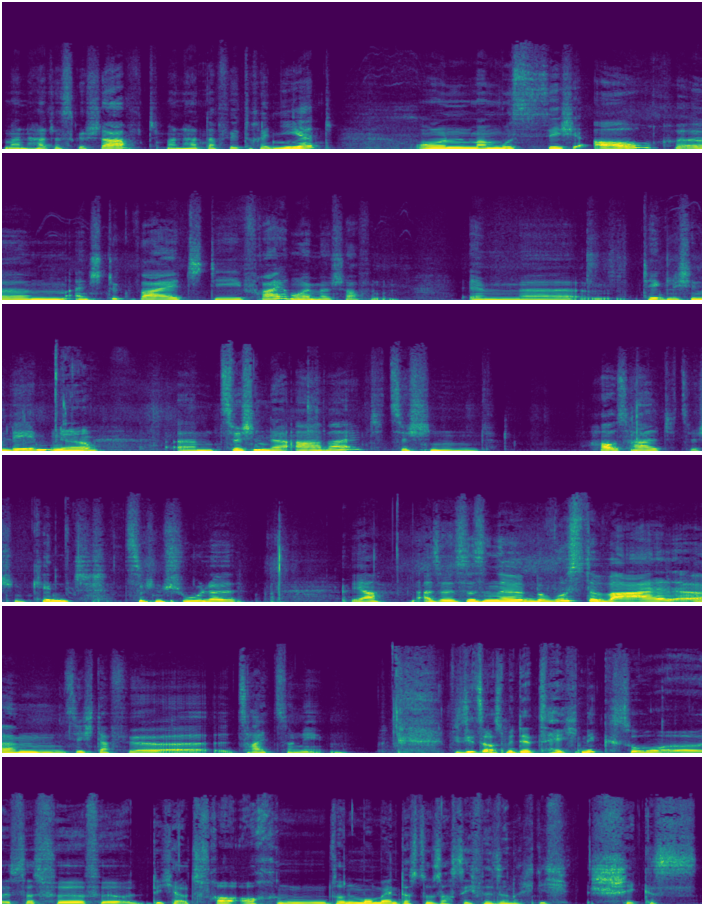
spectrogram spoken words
Man hat es geschafft, man hat dafür trainiert. Und man muss sich auch ähm, ein Stück weit die Freiräume schaffen im äh, täglichen Leben. Ja. Ähm, zwischen der Arbeit, zwischen Haushalt, zwischen Kind, zwischen Schule. Ja, also es ist eine bewusste Wahl, ähm, sich dafür äh, Zeit zu nehmen. Wie sieht es aus mit der Technik? So äh, ist das für, für dich als Frau auch ein, so ein Moment, dass du sagst, ich will so ein richtig schickes,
